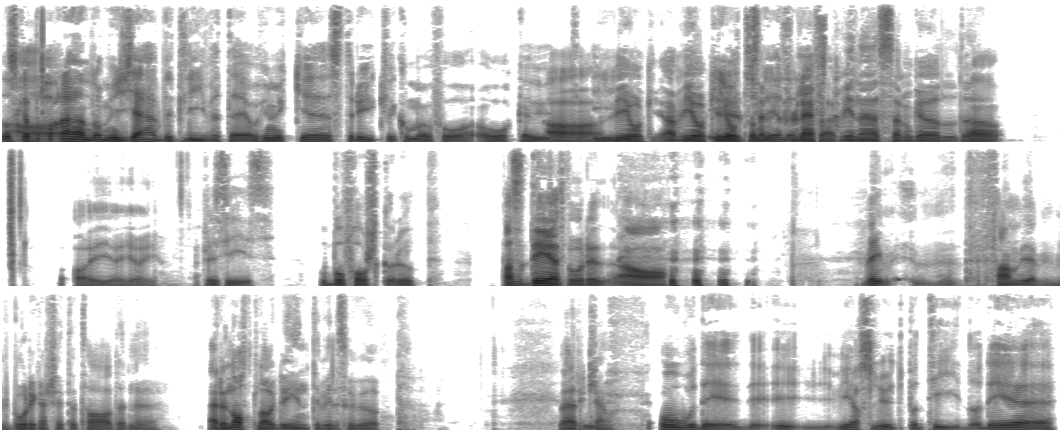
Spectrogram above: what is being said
De ska Ja. bara handla om hur jävligt livet är och hur mycket stryk vi kommer att få och åka ut Ja, i. vi åker, ja, vi åker i ut. Skellefteå vinner SM-guld. Ja, Oj, oj, oj. precis. Och Bofors går upp. Fast det vore, ja. vi, fan, vi borde kanske inte ta det nu. Är det något lag du inte vill ska gå upp? Verkligen. Oh, det, det, vi har slut på tid och det är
